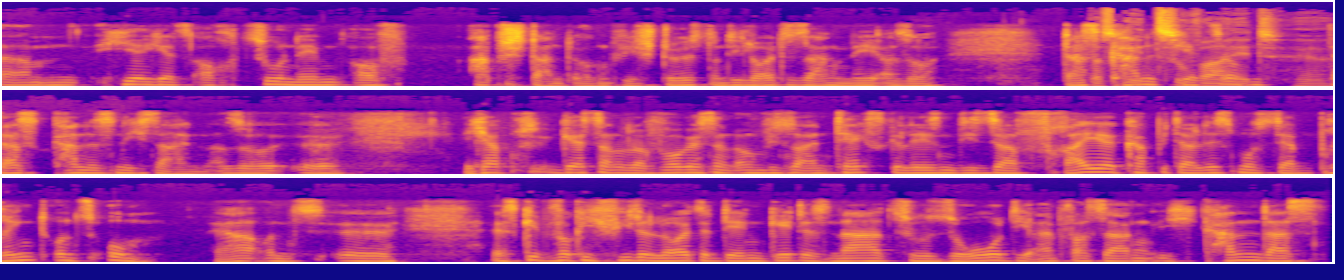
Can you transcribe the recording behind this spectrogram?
ähm, hier jetzt auch zunehmend auf Abstand irgendwie stößt und die Leute sagen, nee, also das, das kann es jetzt, weit, ja. das kann es nicht sein. Also äh, ich habe gestern oder vorgestern irgendwie so einen Text gelesen, dieser freie Kapitalismus, der bringt uns um. Ja, und äh, es gibt wirklich viele Leute, denen geht es nahezu so, die einfach sagen, ich kann das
